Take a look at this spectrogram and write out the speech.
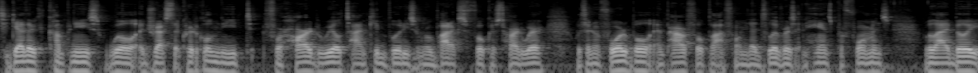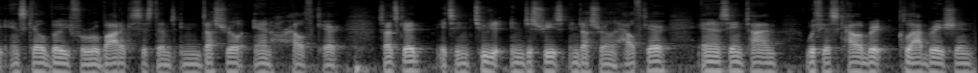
Together, companies will address the critical need for hard real time capabilities in robotics focused hardware with an affordable and powerful platform that delivers enhanced performance, reliability, and scalability for robotic systems in industrial and healthcare. So that's good. It's in two industries, industrial and healthcare. And at the same time, with this collaboration,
